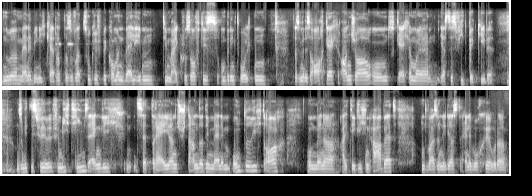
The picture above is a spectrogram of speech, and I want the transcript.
Nur meine Wenigkeit hat da sofort Zugriff bekommen, weil eben die Microsofties unbedingt wollten, dass ich mir das auch gleich anschaue und gleich einmal erstes Feedback gebe. Mhm. Und somit ist für, für mich Teams eigentlich seit drei Jahren Standard in meinem Unterricht auch und meiner alltäglichen Arbeit und war also nicht erst eine Woche oder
